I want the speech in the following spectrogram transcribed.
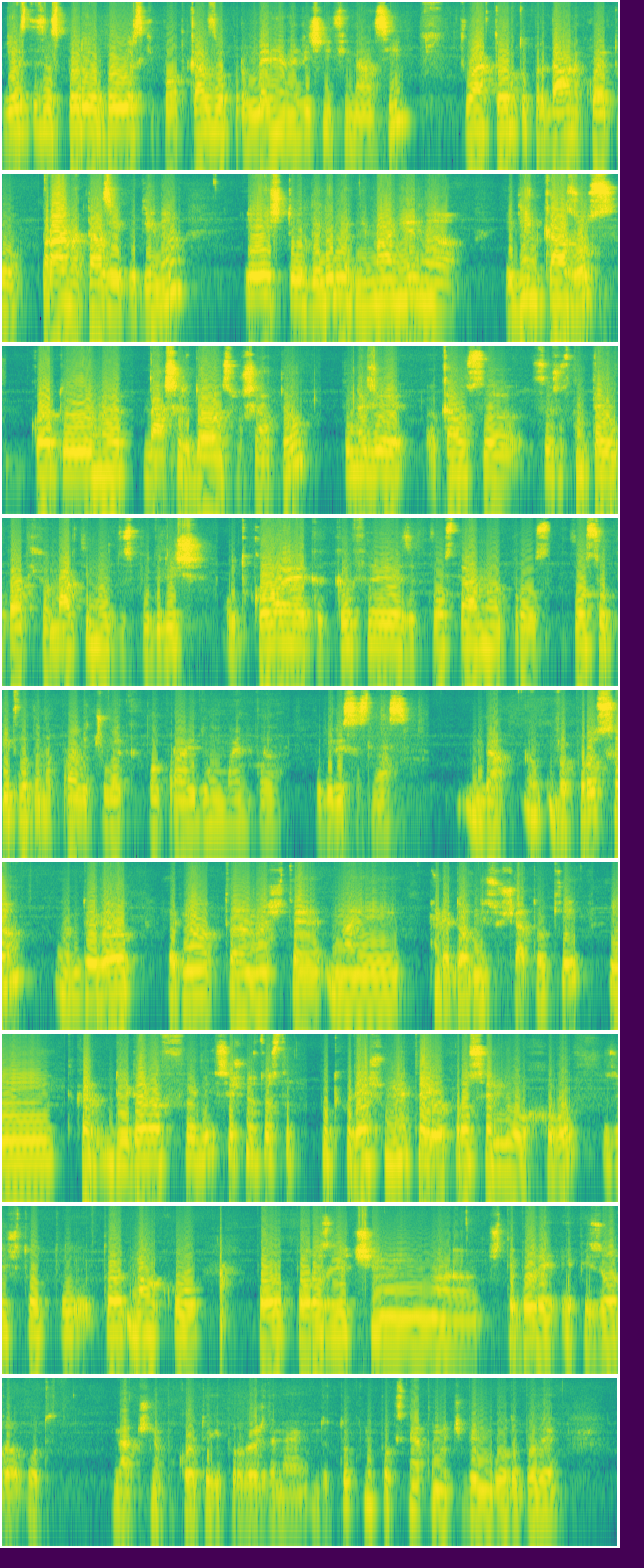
Вие сте с първия български подкаст за управление на лични финанси. Това е второто предаване, което правим тази година и ще отделим внимание на един казус, който имаме наш редовен слушател. Понеже казуса, всъщност към те го пратиха Марти, може да споделиш от кой е, какъв е, за какво става въпрос, какво се опитва да направи човек, какво прави до момента. Подели с нас. Да, въпроса дойде от една от нашите най-редовни слушателки и така дойде в всъщност доста подходящ момент и въпросът е много хубав, защото той е малко по-различен ще бъде епизода от начина по който ги провеждаме до тук, но пък смятаме, че би могло да бъде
